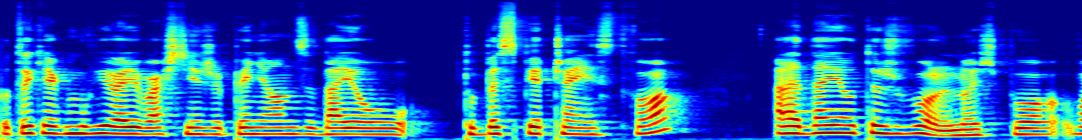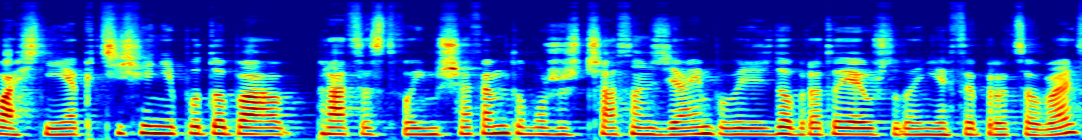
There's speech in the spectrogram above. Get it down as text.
Bo tak jak mówiłaś właśnie, że pieniądze dają to bezpieczeństwo, ale dają też wolność, bo właśnie jak ci się nie podoba praca z twoim szefem, to możesz trzasnąć działem i powiedzieć, dobra, to ja już tutaj nie chcę pracować.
